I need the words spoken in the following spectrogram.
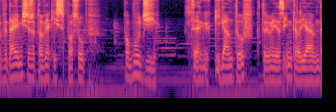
wydaje mi się, że to w jakiś sposób pobudzi tych gigantów, którymi jest Intel i AMD,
